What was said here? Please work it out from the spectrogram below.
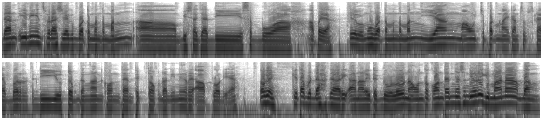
dan ini inspirasi juga buat teman-teman uh, bisa jadi sebuah apa ya ilmu buat teman-teman yang mau cepat menaikkan subscriber di YouTube dengan konten TikTok dan ini re-upload ya. Oke, kita bedah dari analitik dulu. Nah, untuk kontennya sendiri gimana, Bang?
